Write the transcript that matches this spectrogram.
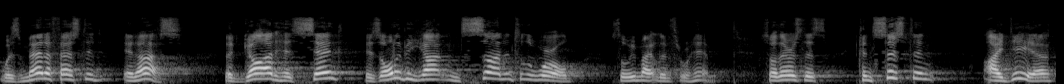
was manifested in us, that God has sent his only begotten Son into the world so we might live through him. So there's this consistent idea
